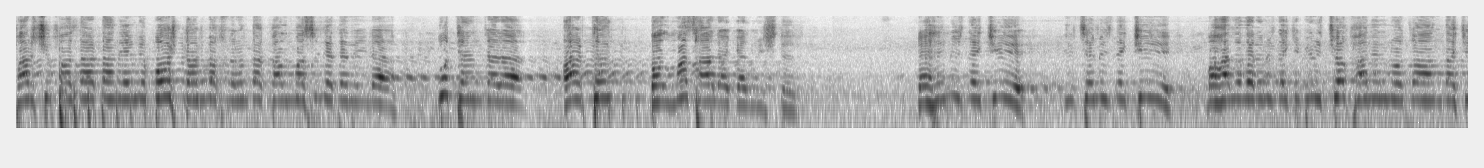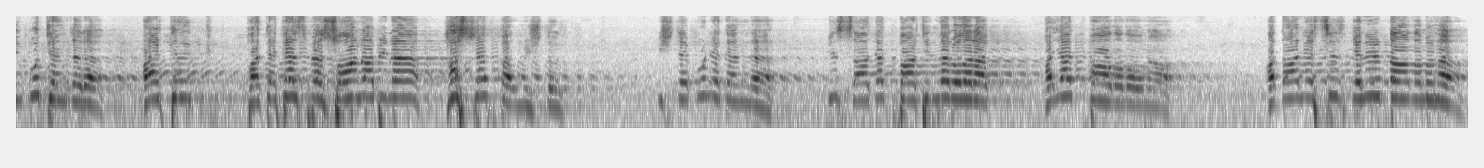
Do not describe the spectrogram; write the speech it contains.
karşı pazardan elini boş dönmek zorunda kalması nedeniyle bu tencere artık dolmaz hale gelmiştir. Şehrimizdeki, ilçemizdeki, mahallelerimizdeki birçok hanenin ocağındaki bu tencere artık patates ve soğana bile hasret kalmıştır. İşte bu nedenle biz Saadet Partililer olarak hayat pahalılığına, adaletsiz gelir dağılımına,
